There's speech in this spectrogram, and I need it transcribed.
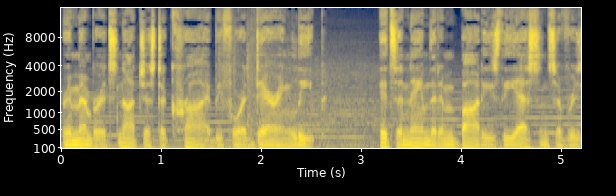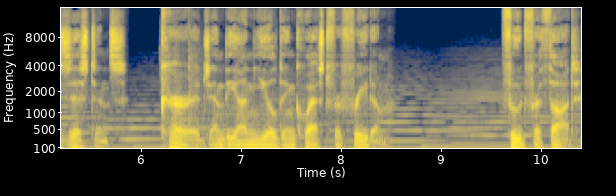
remember it's not just a cry before a daring leap. It's a name that embodies the essence of resistance, courage, and the unyielding quest for freedom. Food for thought.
